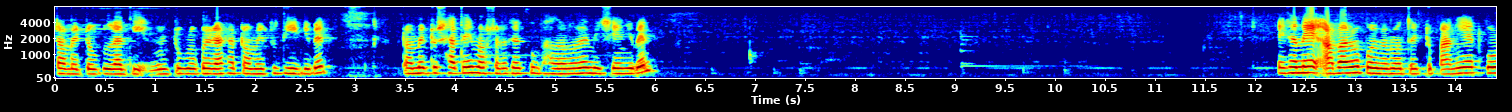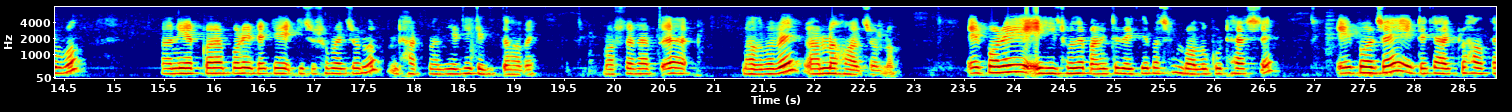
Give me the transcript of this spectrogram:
টমেটোগুলো দিয়ে টুকরো করে রাখা টমেটো দিয়ে দিবেন। টমেটোর সাথেই মশলাটাকে খুব ভালোভাবে মিশিয়ে নেবেন। এখানে আবারও পরিমাণ মতো একটু পানি অ্যাড করব। পানি অ্যাড করার পরে এটাকে কিছু সময়ের জন্য ঢাকনা দিয়ে ঢেকে দিতে হবে। মশলাটা ভালোভাবে রান্না হওয়ার জন্য। এরপরে এই ঝোলের পানিতে দেখতে পাচ্ছেন, বলক উঠে আসছে। এই পর্যায়ে এটাকে আরেকটু হালকা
